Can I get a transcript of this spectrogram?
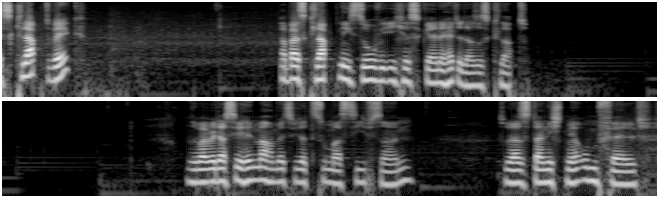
Es klappt weg. Aber es klappt nicht so, wie ich es gerne hätte, dass es klappt. Und sobald wir das hier hinmachen, wird es wieder zu massiv sein. Sodass es dann nicht mehr umfällt.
